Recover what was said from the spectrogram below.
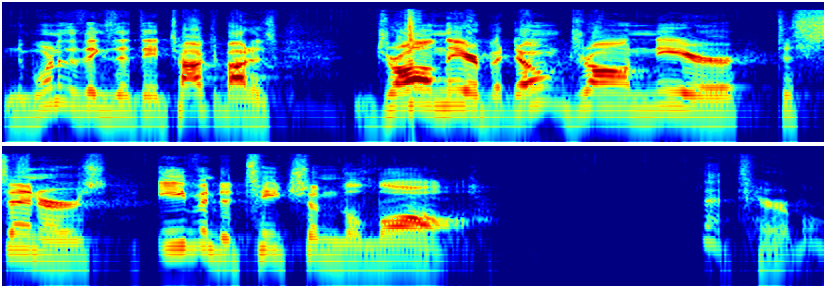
one of the things that they talked about is draw near, but don't draw near to sinners, even to teach them the law. Isn't that terrible?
